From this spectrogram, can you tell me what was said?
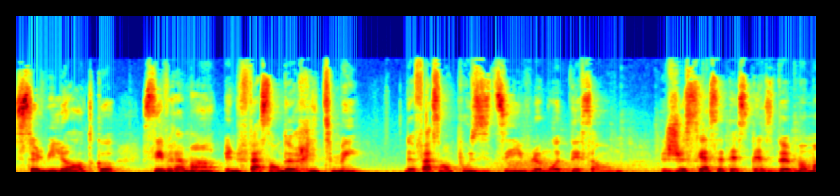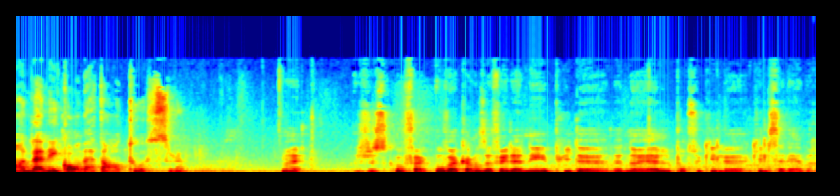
celui-là en tout cas, c'est vraiment une façon de rythmer de façon positive le mois de décembre jusqu'à cette espèce de moment de l'année qu'on attend tous. Là. Ouais. Jusqu'aux vacances de fin d'année, puis de, de Noël pour ceux qui le, qui le célèbrent.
